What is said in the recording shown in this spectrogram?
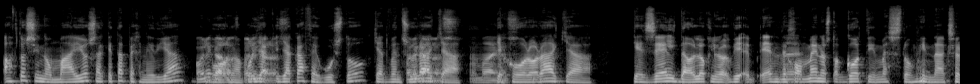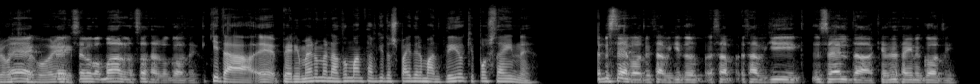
Αυτός είναι ο Μάιος, αρκετά παιχνίδια. Πολύ μπορώ καλός, να πω, για, για, κάθε γούστο και αδβεντσουράκια και χοροράκια και Zelda ολόκληρο. Ενδεχομένως ναι. τον Κώτη μέσα στο μήνα, ξέρω εγώ. Ε, ε, ξέρω εγώ, μάλλον αυτό θα τον Κώτη. Κοίτα, ε, περιμένουμε να δούμε αν θα βγει το Spider-Man 2 και πώς θα είναι. Δεν πιστεύω ότι θα βγει, το, θα, θα βγει Zelda και δεν θα είναι Κώτη.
